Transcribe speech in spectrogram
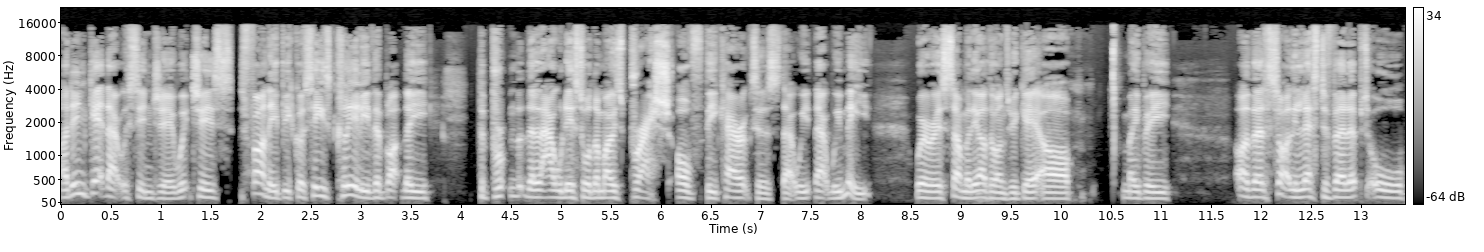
I didn't get that with Sinjir, which is funny because he's clearly the the the the loudest or the most brash of the characters that we that we meet, whereas some of the other ones we get are maybe either slightly less developed or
